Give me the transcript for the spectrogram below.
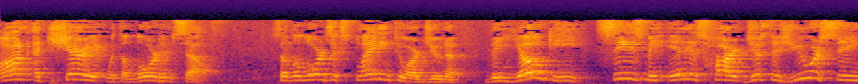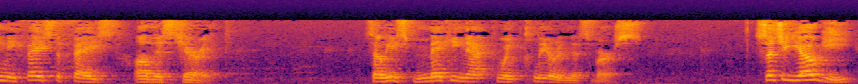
on a chariot with the Lord Himself. So the Lord's explaining to Arjuna, the yogi sees me in his heart just as you are seeing me face to face on this chariot. So he's making that point clear in this verse. Such a yogi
